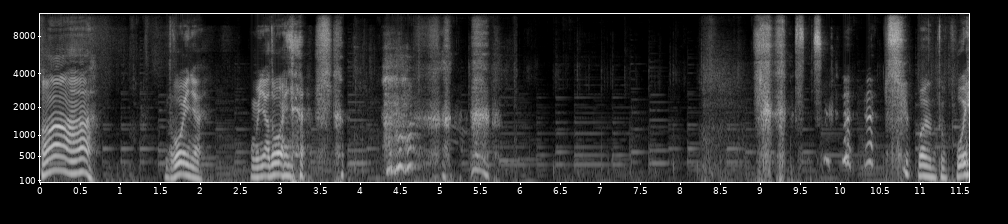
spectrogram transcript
А, -а, а. Двойня. У меня двойня. Ой, он тупой.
